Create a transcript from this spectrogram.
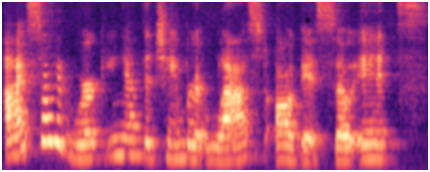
I started working at the chamber last August, so it's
